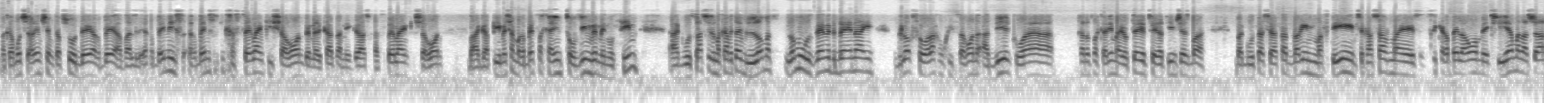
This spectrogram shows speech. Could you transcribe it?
בכמות שערים שהם כבשו די הרבה, אבל הרבה, הרבה משחקים חסר להם כישרון במרכז המגרש, חסר להם כישרון באגפים, יש שם הרבה שחקנים טובים ומנוסים. הקבוצה של מכבי תל אביב לא, לא מאוזנת בעיניי, בלוח שהוא הלך הוא חיסרון אדיר, כי הוא היה אחד השחקנים היותר יצירתיים שיש בקבוצה, שעשה דברים מפתיעים, שחשב מה, שצחיק הרבה לעומק, שאיים על השאר.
